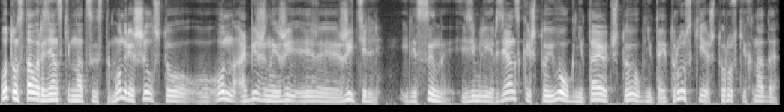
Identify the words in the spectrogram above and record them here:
Вот он стал рязанским нацистом. Он решил, что он обиженный жи- э, житель или сын земли Ирзианской, что его угнетают, что его угнетают русские, что русских надо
